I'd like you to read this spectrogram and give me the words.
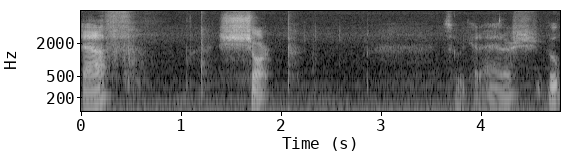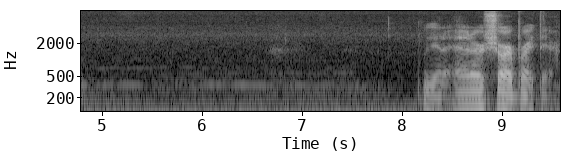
F sharp. So we gotta add our, oop. We gotta add our sharp right there.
